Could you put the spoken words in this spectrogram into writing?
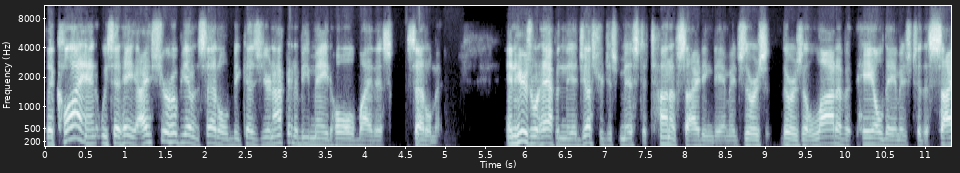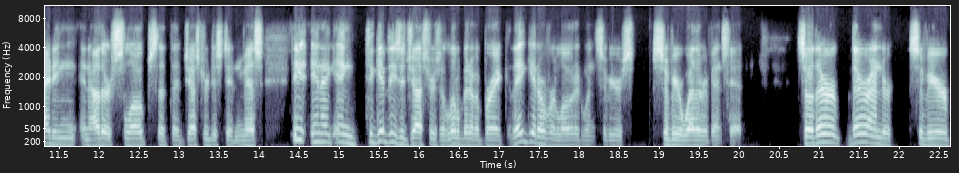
The client, we said, "Hey, I sure hope you haven't settled because you're not going to be made whole by this settlement." And here's what happened: the adjuster just missed a ton of siding damage. There was there was a lot of hail damage to the siding and other slopes that the adjuster just didn't miss. The, and, and to give these adjusters a little bit of a break, they get overloaded when severe severe weather events hit. So they're they're under severe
